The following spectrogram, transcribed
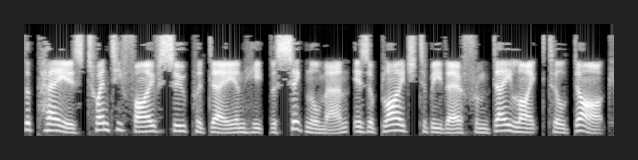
the pay is 25 sous per day and he the signalman is obliged to be there from daylight till dark,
